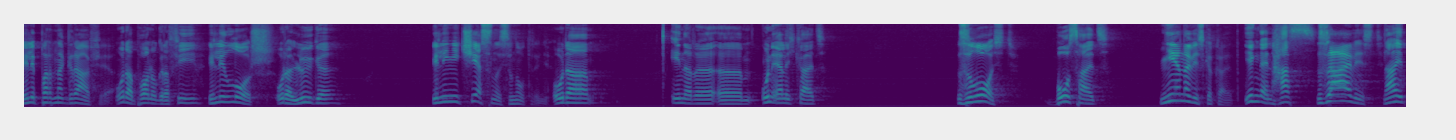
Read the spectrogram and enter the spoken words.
или порнография, oder Pornografie или ложь, oder Lüge или нечестность внутренняя. oder innere ähm, Unehrlichkeit, злость, Bosheit, ненависть какая-то, irgendein Hass, зависть Neid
